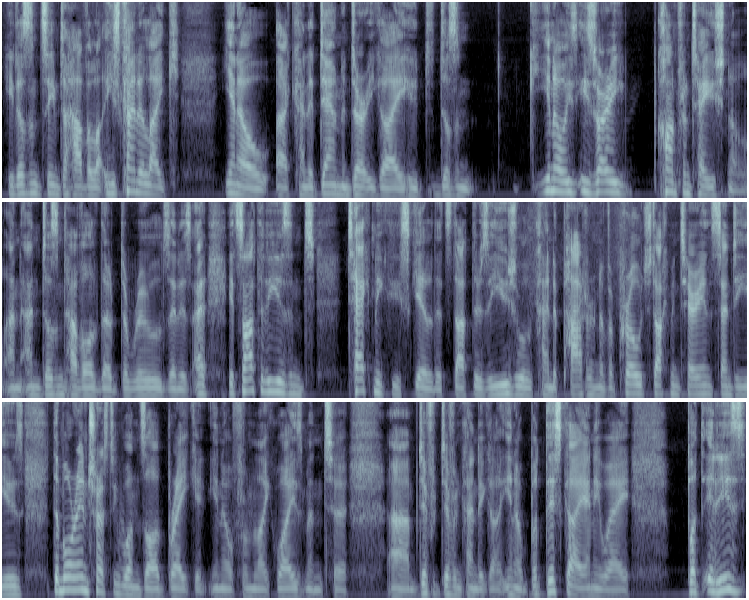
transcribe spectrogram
he doesn't seem to have a lot. He's kind of like you know a kind of down and dirty guy who doesn't you know he's he's very confrontational and, and doesn't have all the, the rules in his uh, it's not that he isn't technically skilled it's that there's a usual kind of pattern of approach documentarians tend to use the more interesting ones all break it you know from like wiseman to um, different different kind of guy you know but this guy anyway but it is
